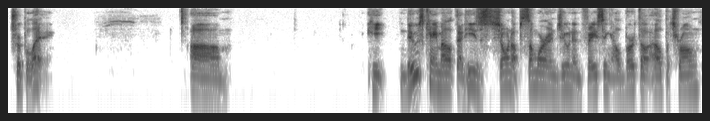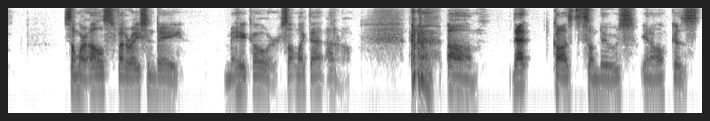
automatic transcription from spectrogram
AAA. Um, he news came out that he's showing up somewhere in June and facing Alberto El Patron somewhere else, Federation Day, Mexico or something like that. I don't know. um, that caused some news, you know, because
